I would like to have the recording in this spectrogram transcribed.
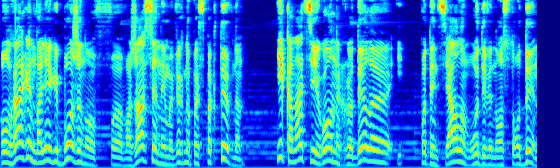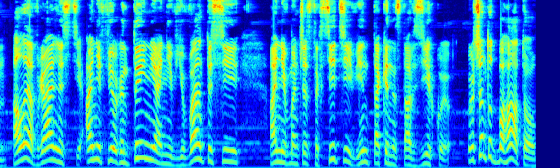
Болгарин Валерій Божинов е, вважався неймовірно перспективним, і канадці його нагородили потенціалом у 91. Але в реальності ані в Фіорентині, ані в Ювентусі, ані в Манчестер Сіті він так і не став зіркою. Причин тут багато:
